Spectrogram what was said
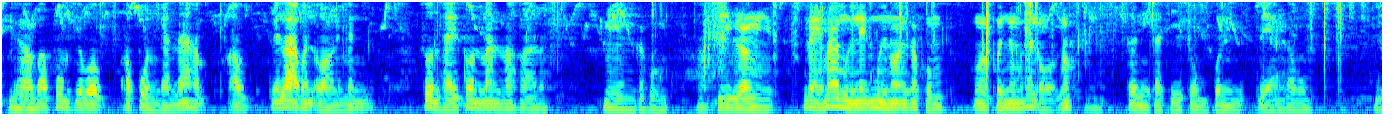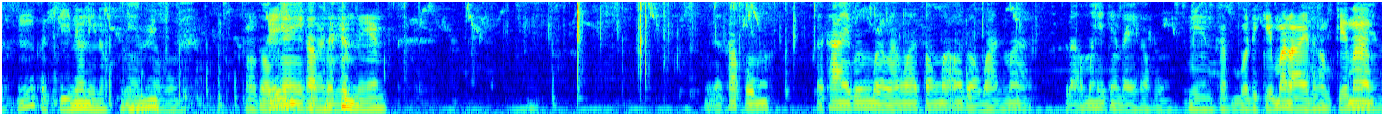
สีเหลืแล้อวงบาพุ่มจะว่าเอาปนกันนะครับ เอาเวลาเพิ่นออกนี่มันส้นไผ่ส้นมันเนาะว่าเนาะเมนครับผมครับสีเหลืองนี่ได้มากมือเล็กมือน้อยครับผมเพราะว่าเพิ่นยังไม่ทันออกเนาะตัวนี้ก็สีสมปนแดงครับผม อืมกับสีเนื้อนี่เนาะเมียนครับผม ออกดอกเต้ใหญ่ครับสวยตัวนี้แมนนี่แหละครับผมกระทายเบื้องเบื้องหลังว่าสองมาเอาดอกหวานมากแล้วเอามาเฮ็ดจังไดครับผมเมนครับบไดเก็บมาหลายนะครับเก็บมาแม่น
